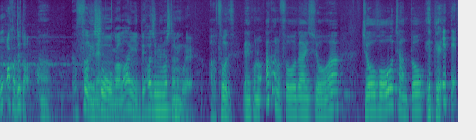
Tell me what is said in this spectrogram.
お赤出た、うん、そうですね、大将が前に出始めましたね、うん、これあそうです、えー、この赤の総大将は情報をちゃんと得て得て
